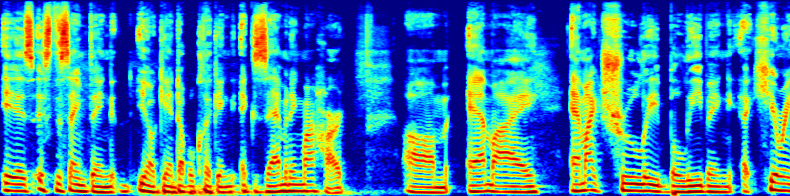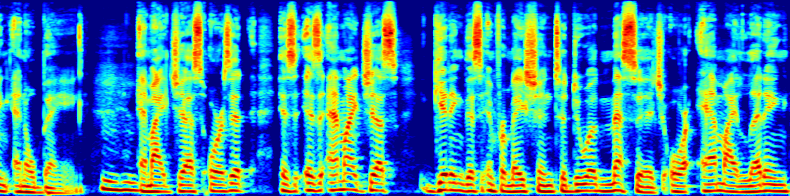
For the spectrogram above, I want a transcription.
is it's the same thing you know again double clicking examining my heart. Um am i am I truly believing, uh, hearing, and obeying? Am I just, or is it, is, is, am I just getting this information to do a message, or am I letting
